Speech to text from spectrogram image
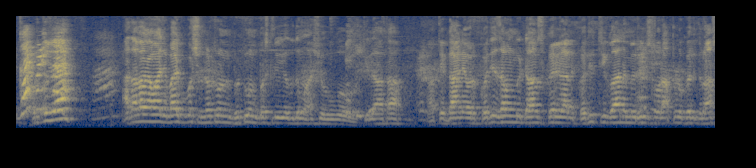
गडबडीत तुझ्या? आता बघा माझी बायको कशी नटून भेटून बसली एकदम अशी उभं तिला आता ते गाण्यावर कधी जाऊन मी डान्स करेल आणि कधी ती गाणं मी रील्सवर अपलोड करीत राहस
